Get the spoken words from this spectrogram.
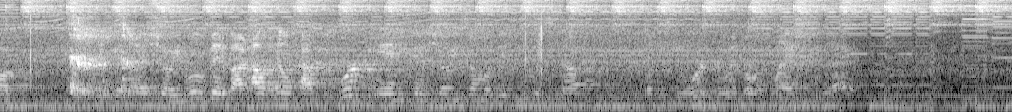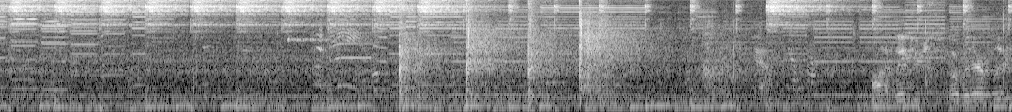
Okay. So um, he's going to show you a little bit about how the helicopters work, and he's going to show you some of the new stuff that he's been working with over the last year. On the bleachers over there, please.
